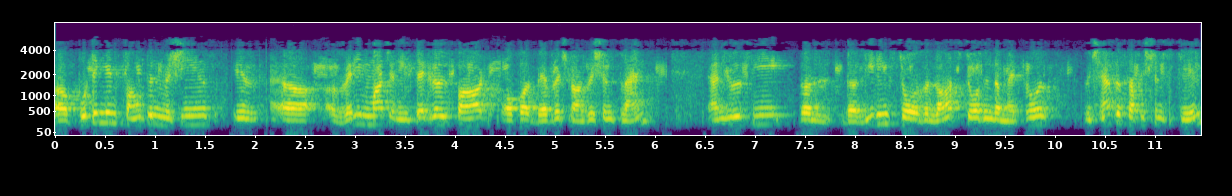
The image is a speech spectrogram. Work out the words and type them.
uh, putting in fountain machines is uh, very much an integral part of our beverage transition plan and you will see the, the leading stores, the large stores in the metros, which have the sufficient scale,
